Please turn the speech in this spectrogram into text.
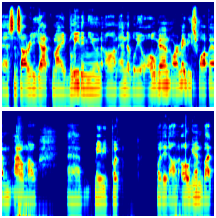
uh, since I already got my bleed immune on NWO Hogan, or maybe swap him. I don't know. Uh, maybe put put it on Hogan, but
